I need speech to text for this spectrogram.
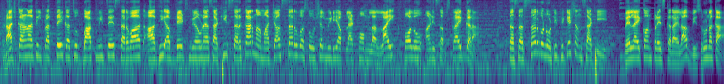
राजकारणातील प्रत्येक अचूक बातमीचे सर्वात आधी अपडेट्स मिळवण्यासाठी सरकारनामाच्या सर्व सोशल मीडिया प्लॅटफॉर्मला लाईक फॉलो आणि सबस्क्राईब करा. तसंच सर्व नोटिफिकेशनसाठी बेल आयकॉन प्रेस करायला विसरू नका.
